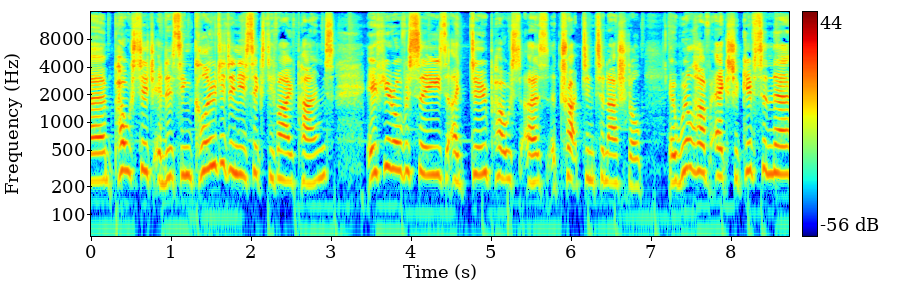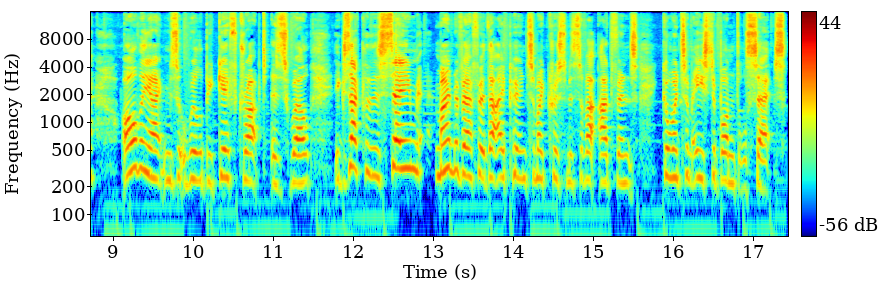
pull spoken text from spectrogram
um, postage and it's included in your £65. If you're overseas, I do post as Tracked International. It will have extra gifts in there. All the items will be gift wrapped as well. Exactly the same amount of effort that I put into my Christmas Advents going to my Easter bundle sets.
